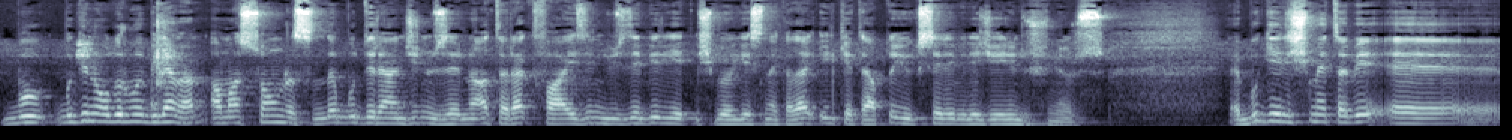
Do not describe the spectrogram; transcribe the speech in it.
Bu bugün olur mu bilemem ama sonrasında bu direncin üzerine atarak faizin %1.70 bölgesine kadar ilk etapta yükselebileceğini düşünüyoruz. E, bu gelişme tabi e,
